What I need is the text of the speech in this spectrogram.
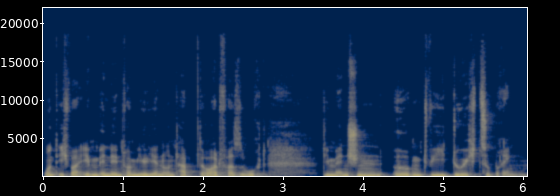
Und ich war eben in den Familien und habe dort versucht, die Menschen irgendwie durchzubringen.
